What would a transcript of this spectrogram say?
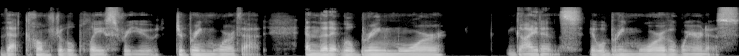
that comfortable place for you to bring more of that. And then it will bring more guidance, it will bring more of awareness.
